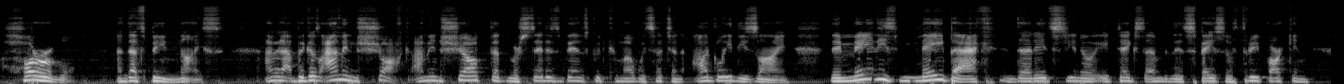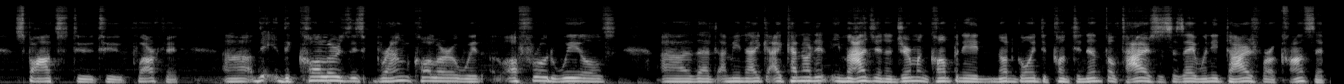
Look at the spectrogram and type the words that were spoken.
horrible, and that's being nice. I mean, because I'm in shock. I'm in shock that Mercedes Benz could come up with such an ugly design. They made this Maybach that it's, you know, it takes um, the space of three parking spots to to park it. Uh, the the colors, this brown color with off-road wheels. Uh, that I mean, I, I cannot imagine a German company not going to Continental Tires and says, "Hey, we need tires for a concept."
